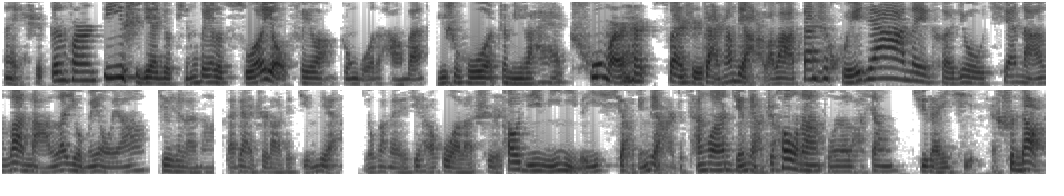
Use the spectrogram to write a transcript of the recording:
那也是跟风，第一时间就停飞了所有飞往中国的航班。于是乎，这么一来，出门算是赶上点儿了吧？但是回家那可就千难万难了，有没有呀？接下来呢，大家也知道这景点。我刚才也介绍过了，是超级迷你的一小景点。这参观完景点之后呢，所有老乡聚在一起，顺道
